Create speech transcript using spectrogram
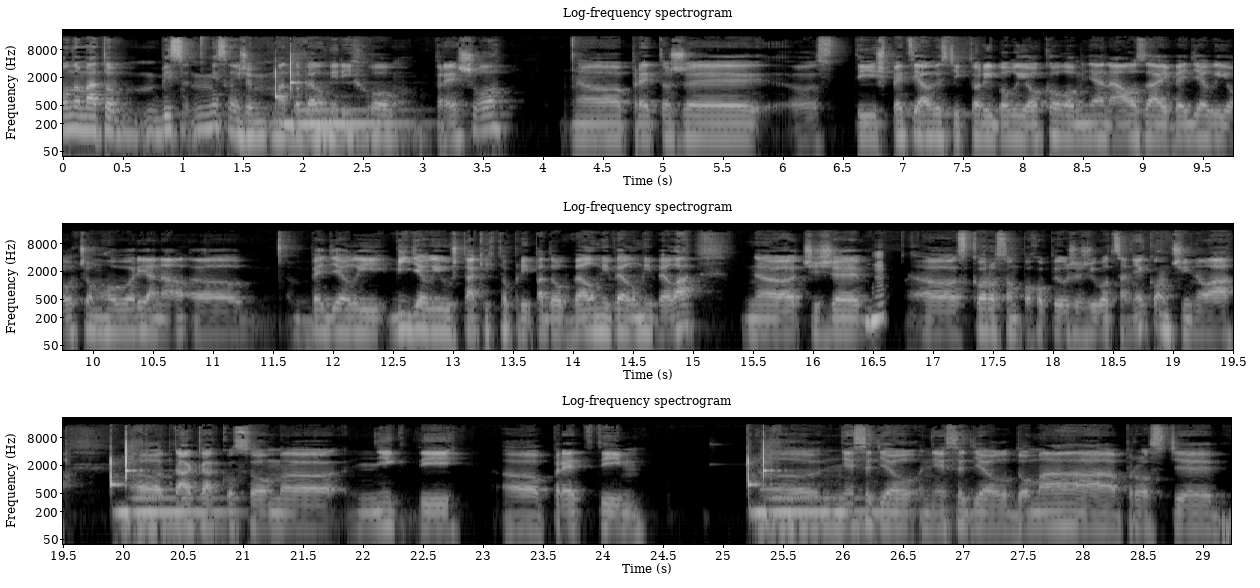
ono ma to, myslím, že ma to veľmi rýchlo prešlo, uh, pretože uh, tí špecialisti, ktorí boli okolo mňa, naozaj vedeli, o čom hovoria, na, uh, vedeli, videli už takýchto prípadov veľmi, veľmi veľa. Čiže mm-hmm. uh, skoro som pochopil, že život sa nekončí. No a tak ako som nikdy predtým nesedel, nesedel doma a proste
